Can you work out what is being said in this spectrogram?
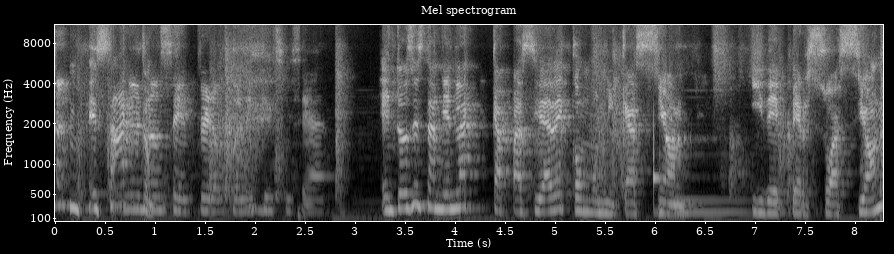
Exacto. no, sé, pero puede que sí sea. Entonces también la capacidad de comunicación y de persuasión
